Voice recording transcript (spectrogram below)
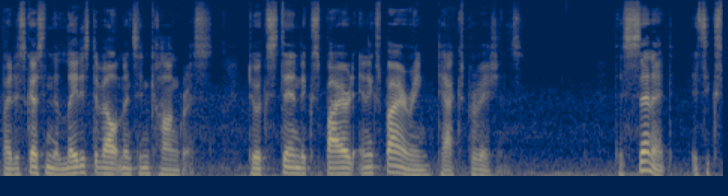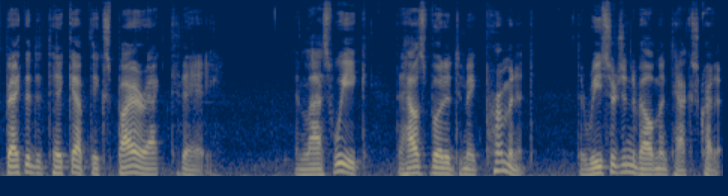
by discussing the latest developments in Congress to extend expired and expiring tax provisions. The Senate is expected to take up the Expire Act today, and last week, the House voted to make permanent the Research and Development Tax Credit,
